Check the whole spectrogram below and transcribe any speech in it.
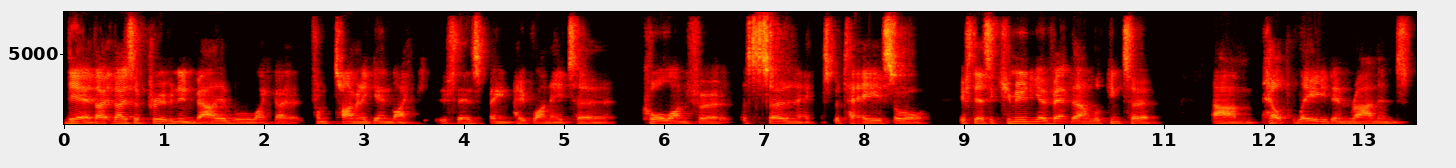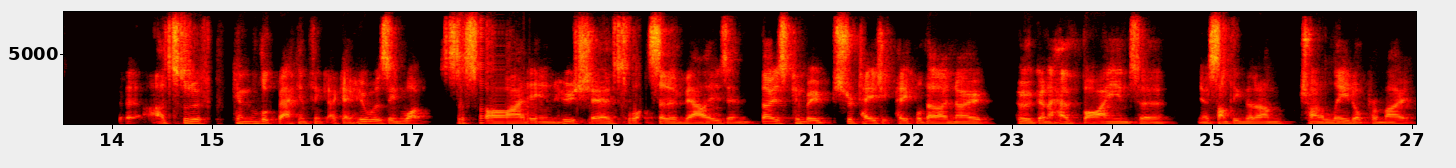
yeah, th- those have proven invaluable. Like uh, from time and again, like if there's been people I need to call on for a certain expertise, or if there's a community event that I'm looking to um, help lead and run and I sort of can look back and think, okay, who was in what society and who shares what set of values, and those can be strategic people that I know who are going to have buy-in to you know something that I'm trying to lead or promote.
